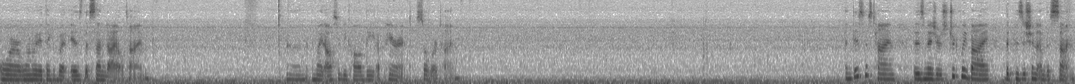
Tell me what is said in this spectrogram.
Or one way to think of it is the sundial time. Um, it might also be called the apparent solar time. And this is time that is measured strictly by the position of the sun.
